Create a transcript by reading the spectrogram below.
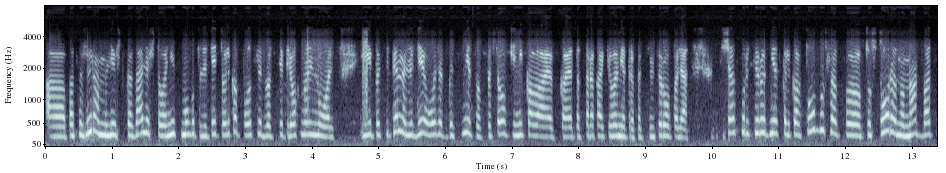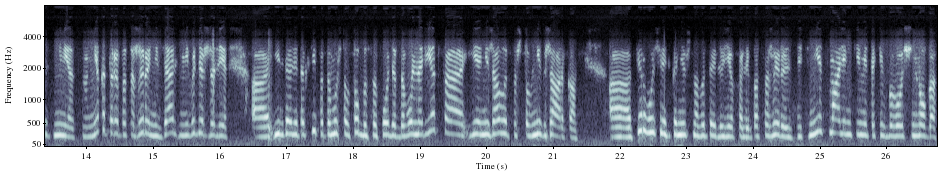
А пассажирам лишь сказали, что они смогут улететь только после 23.00. И постепенно людей возят в гостиницу в поселке Николаевка, это в 40 километрах от Симферополя. Сейчас курсирует несколько автобусов э, в ту сторону на 20 мест. Но некоторые пассажиры не, взяли, не выдержали э, и взяли такси, потому что автобусы ходят довольно редко, и они жалуются, что в них жарко. А, в первую очередь, конечно, в отель уехали пассажиры с детьми, с маленькими, таких было очень много.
